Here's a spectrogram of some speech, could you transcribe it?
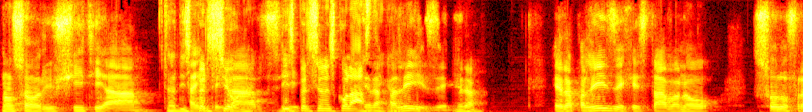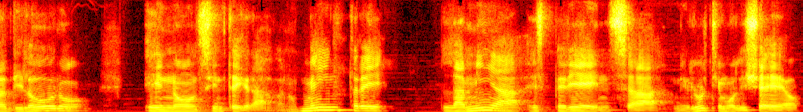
non sono riusciti a, cioè dispersione, a dispersione scolastica. Era palese, era, era palese che stavano solo fra di loro e non si integravano, mentre la mia esperienza nell'ultimo liceo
